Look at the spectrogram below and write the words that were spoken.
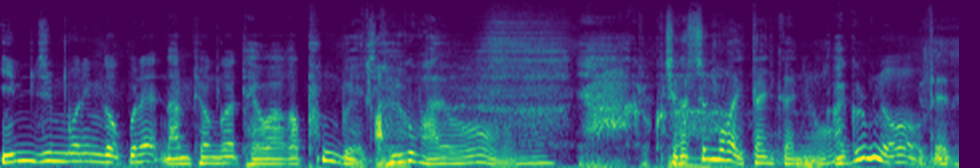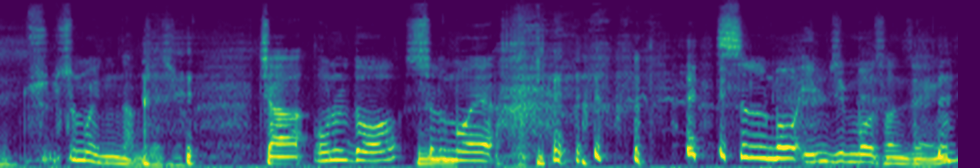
임진모님 덕분에 남편과 대화가 풍부해져요. 아 이거 봐요. 야, 그렇구나. 제가 쓸모가 있다니까요. 아, 그럼요. 네네. 쓸- 쓸모 있는 남자죠. 자, 오늘도 쓸모의 쓸모 임진모 선생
